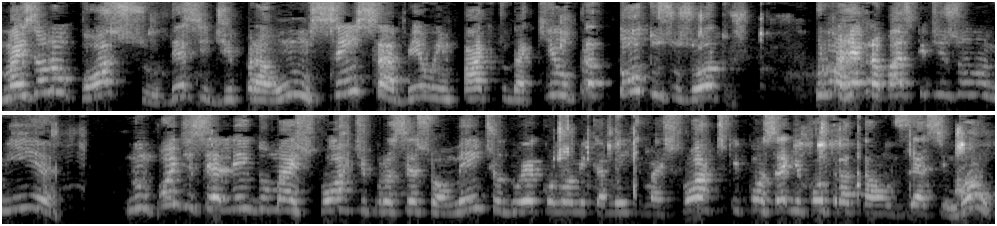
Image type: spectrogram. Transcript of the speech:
Mas eu não posso decidir para um sem saber o impacto daquilo para todos os outros, por uma regra básica de isonomia. Não pode ser a lei do mais forte processualmente ou do economicamente mais forte que consegue contratar um Zé Simão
